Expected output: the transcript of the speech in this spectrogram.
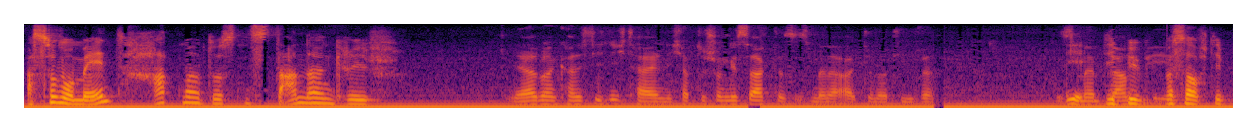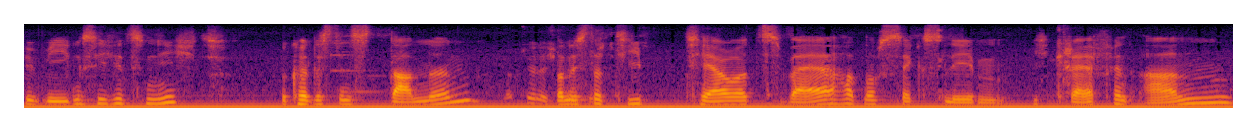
Achso, Moment, hat man, du hast einen Stun-Angriff. Ja, dann kann ich dich nicht heilen. Ich habe dir schon gesagt, das ist meine Alternative. Das Die, ist mein die, Plan B. pass auf, die bewegen sich jetzt nicht. Du könntest den stunnen, Natürlich. dann ist der. Typ Terror 2, hat noch 6 Leben. Ich greife ihn an.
